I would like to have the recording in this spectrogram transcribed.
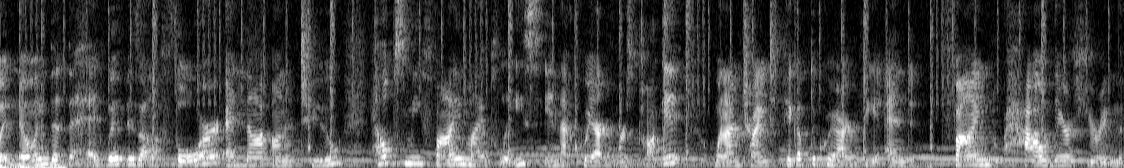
but knowing that the head whip is on a four and not on a two helps me find my place in that choreographer's pocket when I'm trying to pick up the choreography and find how they're hearing the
